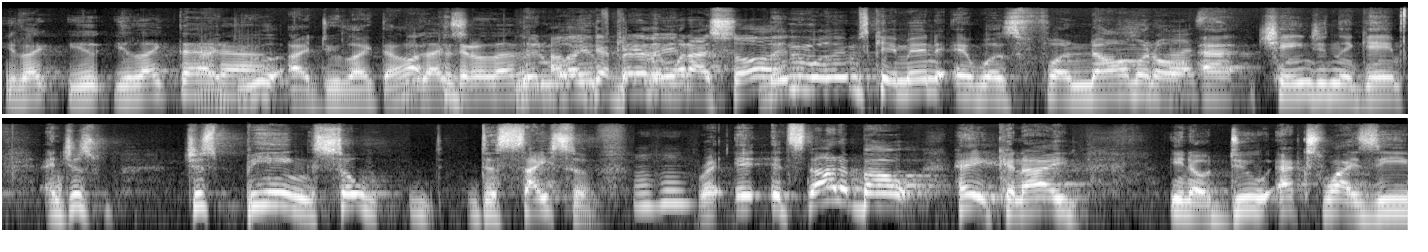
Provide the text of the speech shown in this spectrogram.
You like you, you like that? I do. uh, I do like that. a you lot, that 11? Lynn I like that Williams better came than in- what I saw. Lynn Williams came in and was phenomenal was. at changing the game and just just being so decisive. Mm-hmm. Right? It- it's not about hey, can I you know, do X, Y, Z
